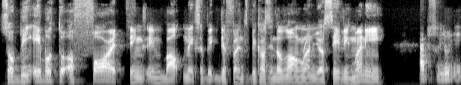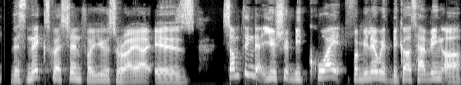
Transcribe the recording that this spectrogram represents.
So being able to afford things in bulk makes a big difference because in the long run you're saving money. Absolutely. This next question for you, Suraya, is something that you should be quite familiar with because having a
